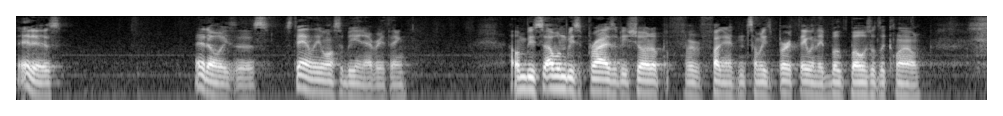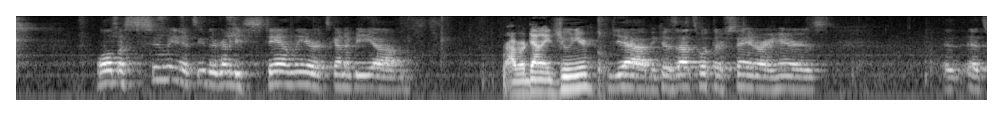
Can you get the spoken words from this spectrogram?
It is. It always is. Stan Lee wants to be in everything. I wouldn't be. I wouldn't be surprised if he showed up for fucking somebody's birthday when they booked Bozo the Clown. Well, I'm assuming it's either gonna be Stan Lee or it's gonna be um, Robert Downey Jr. yeah, because that's what they're saying right here is it, it's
